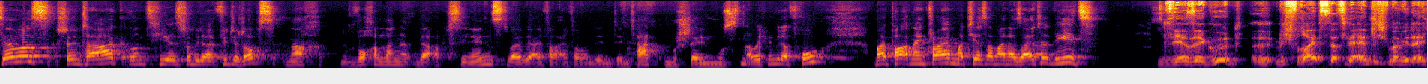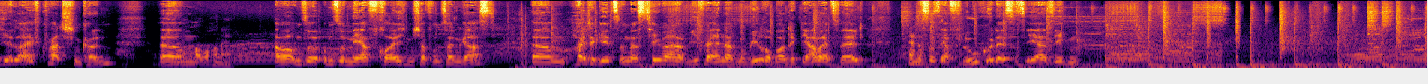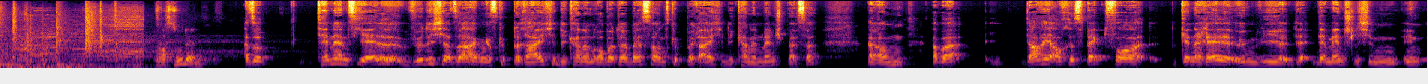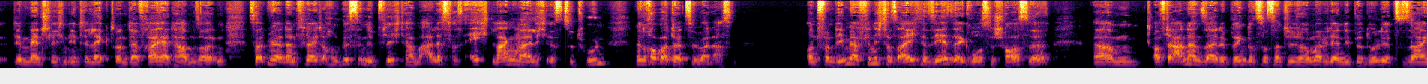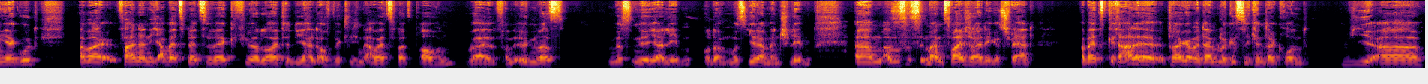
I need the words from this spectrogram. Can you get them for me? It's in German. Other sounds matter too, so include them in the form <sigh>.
Servus, schönen Tag und hier ist schon wieder Future Jobs nach wochenlanger Abstinenz, weil wir einfach einfach den, den Tag umstellen mussten. Aber ich bin wieder froh. Mein Partner in Crime, Matthias an meiner Seite. Wie geht's? Sehr, sehr gut. Mich freut es, dass wir endlich mal wieder hier live quatschen können. Ähm, ein paar Wochen her. Aber umso, umso mehr freue ich mich auf unseren Gast. Ähm, heute geht es um das Thema, wie verändert Mobilrobotik die Arbeitswelt? Und ist das eher Fluch oder ist es eher Segen? Du denn? Also tendenziell würde ich ja sagen, es gibt Bereiche, die kann ein Roboter besser und es gibt Bereiche, die kann ein Mensch besser. Ähm, aber da wir ja auch Respekt vor generell irgendwie der, der menschlichen, in, dem menschlichen Intellekt und der Freiheit haben sollten, sollten wir dann vielleicht auch ein bisschen die Pflicht haben, alles, was echt langweilig ist zu tun, einen Roboter zu überlassen. Und von dem her finde ich das eigentlich eine sehr, sehr große Chance. Ähm, auf der anderen Seite bringt uns das natürlich auch immer wieder in die Bredouille zu sagen, ja gut, aber fallen da nicht Arbeitsplätze weg für Leute, die halt auch wirklich einen Arbeitsplatz brauchen, weil von irgendwas müssen wir ja leben oder muss jeder Mensch leben. Ähm, also es ist immer ein zweischneidiges Schwert. Aber jetzt gerade, Tolga, mit deinem Logistikhintergrund, wie, äh,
